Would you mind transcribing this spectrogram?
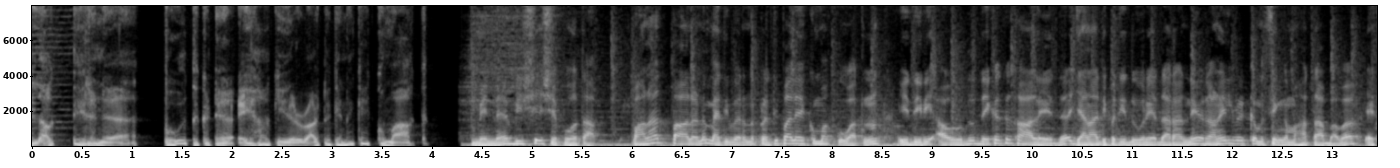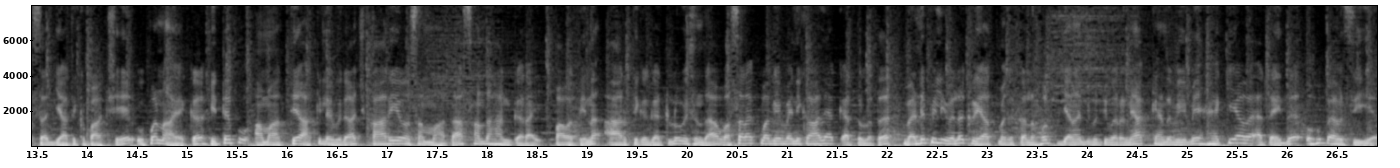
ලක්තෙරණ පුවතකට එහාගේ රටගෙනක කුමක් මෙන්න විශේෂ පුවතක්. පළත් පාලන මැතිවරණ ප්‍රතිඵලයකුමක් වුවත්න් ඉදිරි අවුරුදු දෙක කාලයේද ජනාධිපති දූරය දරන්නේ රනිල් වික්‍රම සිංහ මහතා බව එක්සත් ජාතික පක්ෂයේ උපනායක හිටපු අමාත්‍ය අකිල විරාජ් කාර්යවසම් මහතා සඳහන් කරයි. පවතින ආර්ථික ගැටලු විසඳා වසරක් වගේ වැනි කාලයක් ඇතුළත වැඩපිළිවෙල ක්‍රියාත්මක කළහොත් ජනධිපතිවරණයක් කැඳවීමේ හැකියාව ඇතයිද ඔහු පැවසීය.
